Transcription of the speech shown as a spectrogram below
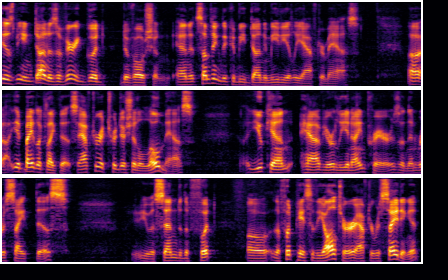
is being done is a very good devotion, and it's something that can be done immediately after Mass. Uh, it might look like this after a traditional low Mass, you can have your Leonine prayers and then recite this you ascend to the foot, uh, the footpace of the altar after reciting it,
